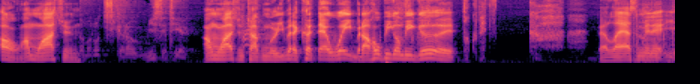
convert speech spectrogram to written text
Oh, I'm watching. 様の力を見せてやる I'm watching Takamura. You better cut that weight, but I hope he gonna be good. 特別か That last minute.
